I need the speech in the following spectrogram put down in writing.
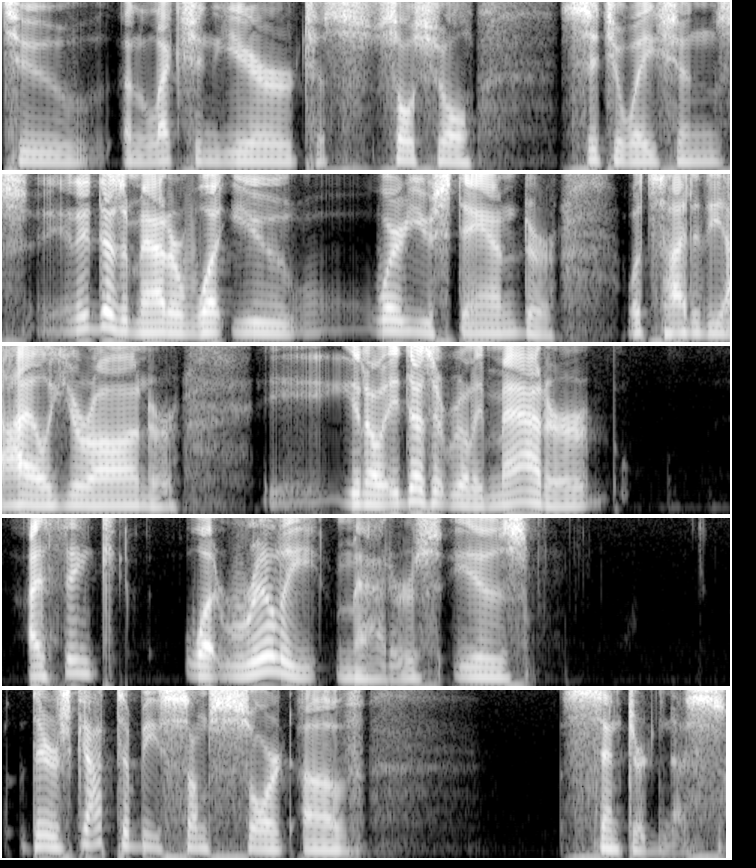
to an election year to social situations and it doesn't matter what you where you stand or what side of the aisle you're on or you know it doesn't really matter. I think what really matters is there's got to be some sort of centeredness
